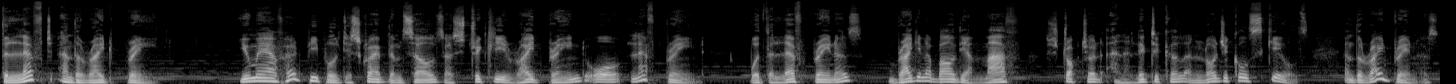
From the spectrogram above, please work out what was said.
The left and the right brain. You may have heard people describe themselves as strictly right brained or left brained, with the left brainers bragging about their math, structured analytical and logical skills, and the right brainers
